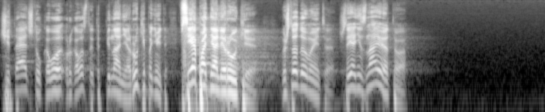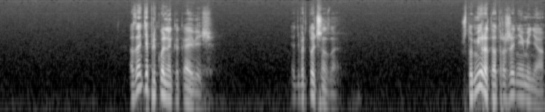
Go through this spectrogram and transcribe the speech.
считает, что у кого руководство это пинание? Руки поднимите. Все подняли руки. Вы что думаете, что я не знаю этого? А знаете, прикольная какая вещь? Я теперь точно знаю. Что мир это отражение меня.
